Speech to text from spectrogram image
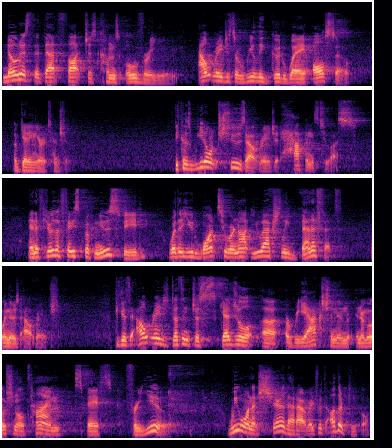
notice that that thought just comes over you. Outrage is a really good way also of getting your attention. Because we don't choose outrage, it happens to us. And if you're the Facebook news feed, whether you'd want to or not, you actually benefit when there's outrage. Because outrage doesn't just schedule a, a reaction in an emotional time space for you. We want to share that outrage with other people.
